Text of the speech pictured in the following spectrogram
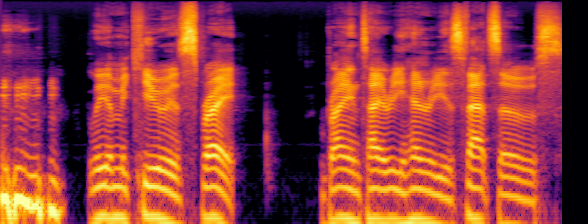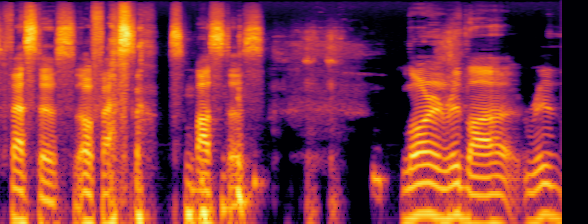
Lia McHugh is Sprite. Brian Tyree Henry is Fatsos. Fastos. Oh, Fastos. Fastos. Lauren Ridloff, Rid,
